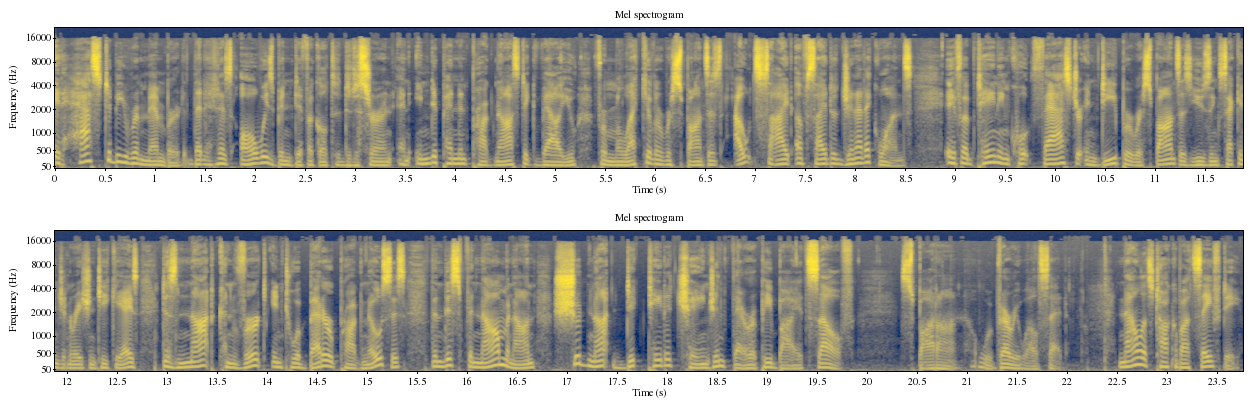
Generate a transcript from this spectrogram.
it has to be remembered that it has always been difficult to discern an independent prognostic value for molecular responses outside of cytogenetic ones. If obtaining, quote, faster and deeper responses using second generation TKIs does not convert into a better prognosis, then this phenomenon should not dictate a change in therapy by itself. Spot on. Oh, very well said. Now let's talk about safety.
